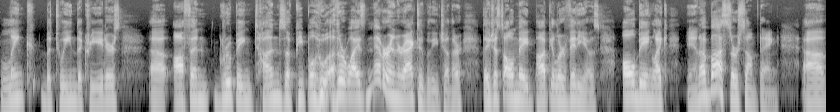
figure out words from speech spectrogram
link between the creators uh, often grouping tons of people who otherwise never interacted with each other. They just all made popular videos, all being like in a bus or something. Uh,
